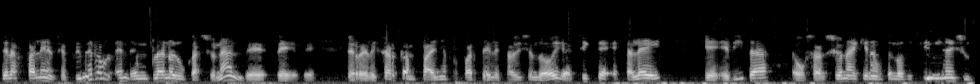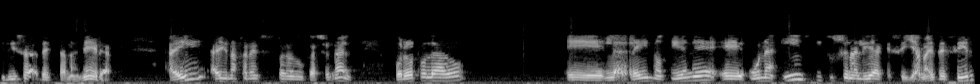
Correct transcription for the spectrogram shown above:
de las falencias. Primero, en, un plano educacional, de, de, realizar campañas por parte del Estado diciendo, oiga, existe esta ley que evita o sanciona a quienes usted los discrimina y se utiliza de esta manera. Ahí hay una falencia educacional. Por otro lado, eh, la ley no tiene eh, una institucionalidad que se llama, es decir,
